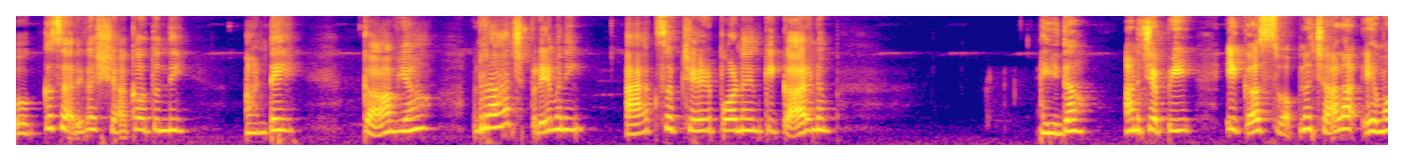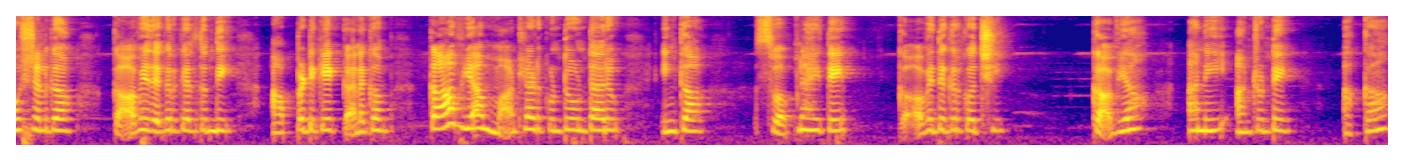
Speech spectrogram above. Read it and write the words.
ఒక్కసారిగా షాక్ అవుతుంది. అంటే కావ్య రాజ్ ప్రేమని యాక్సెప్ట్ చేయకపోవడానికి కారణం ఇదా అని చెప్పి ఇక స్వప్న చాలా ఎమోషనల్గా కావ్య దగ్గరికి వెళ్తుంది. అప్పటికే కనకం కావ్య మాట్లాడుకుంటూ ఉంటారు. ఇంకా స్వప్న అయితే కావ్య దగ్గరకు వచ్చి కావ్య అని అంటుంటే అక్క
